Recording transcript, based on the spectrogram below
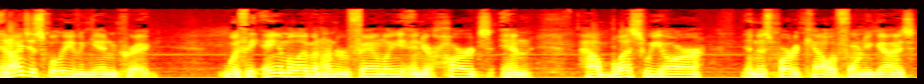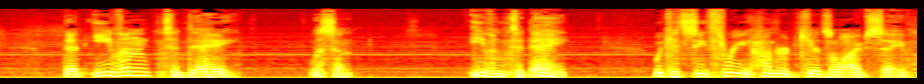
And I just believe again, Craig, with the AM 1100 family and your hearts and how blessed we are in this part of California, guys, that even today, listen, even today, we could see 300 kids alive saved.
